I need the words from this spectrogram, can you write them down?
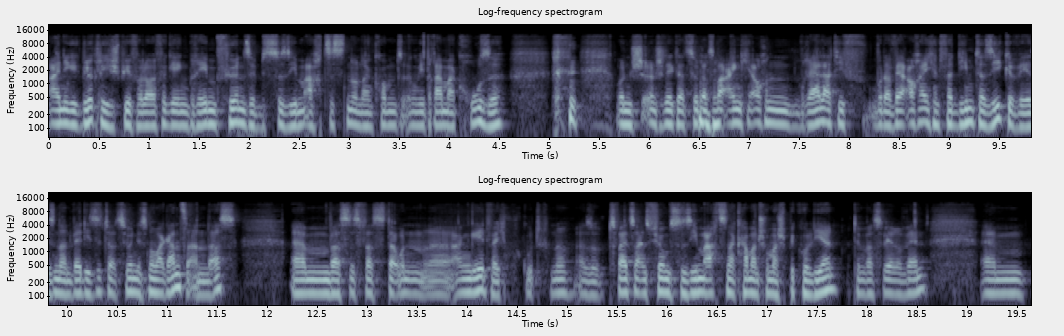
einige glückliche Spielverläufe gegen Bremen führen sie bis zur 87. und dann kommt irgendwie dreimal Kruse und, schlägt dazu. Das mhm. war eigentlich auch ein relativ oder wäre auch eigentlich ein verdienter Sieg gewesen. Dann wäre die Situation jetzt nochmal ganz anders, ähm, was ist, was da unten äh, angeht. Weil ich, gut, ne, also 2 zu 1 Führung zu 87, da kann man schon mal spekulieren, mit dem was wäre, wenn. Ähm,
